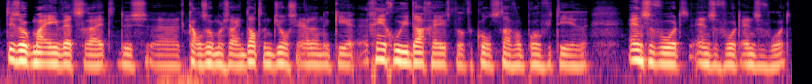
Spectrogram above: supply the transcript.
Het is ook maar één wedstrijd. Dus eh, het kan zomaar zijn dat een Josh Allen een keer geen goede dag heeft. Dat de Colts daarvan profiteren. Enzovoort, enzovoort, enzovoort.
